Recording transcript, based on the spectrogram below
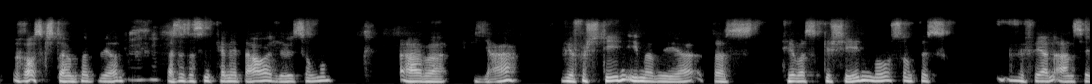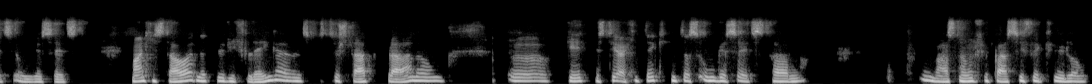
rausgestampert werden. Mhm. Also das sind keine Dauerlösungen. Aber ja, wir verstehen immer mehr, dass hier was geschehen muss und das werden Ansätze umgesetzt. Manches dauert natürlich länger, wenn es bis zur Stadtplanung äh, geht, bis die Architekten das umgesetzt haben. Maßnahmen für passive Kühlung.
